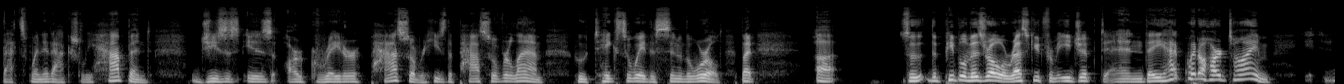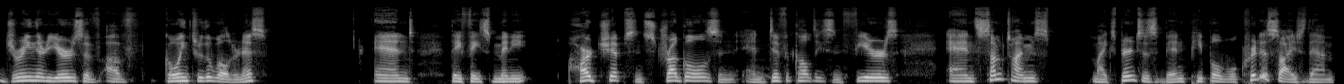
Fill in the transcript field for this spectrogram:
that's when it actually happened. Jesus is our greater Passover. He's the Passover lamb who takes away the sin of the world. But, uh, so the people of Israel were rescued from Egypt and they had quite a hard time during their years of, of going through the wilderness. And they faced many hardships and struggles and, and difficulties and fears. And sometimes my experience has been people will criticize them,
